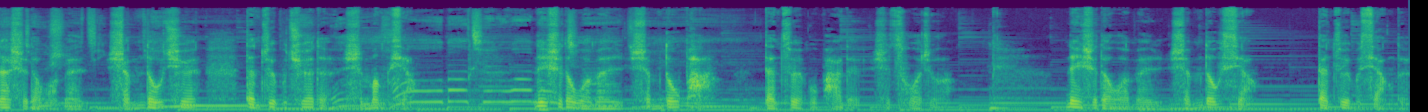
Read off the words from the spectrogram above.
那时的我们什么都缺，但最不缺的是梦想。那时的我们什么都怕，但最不怕的是挫折。那时的我们什么都想，但最不想的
